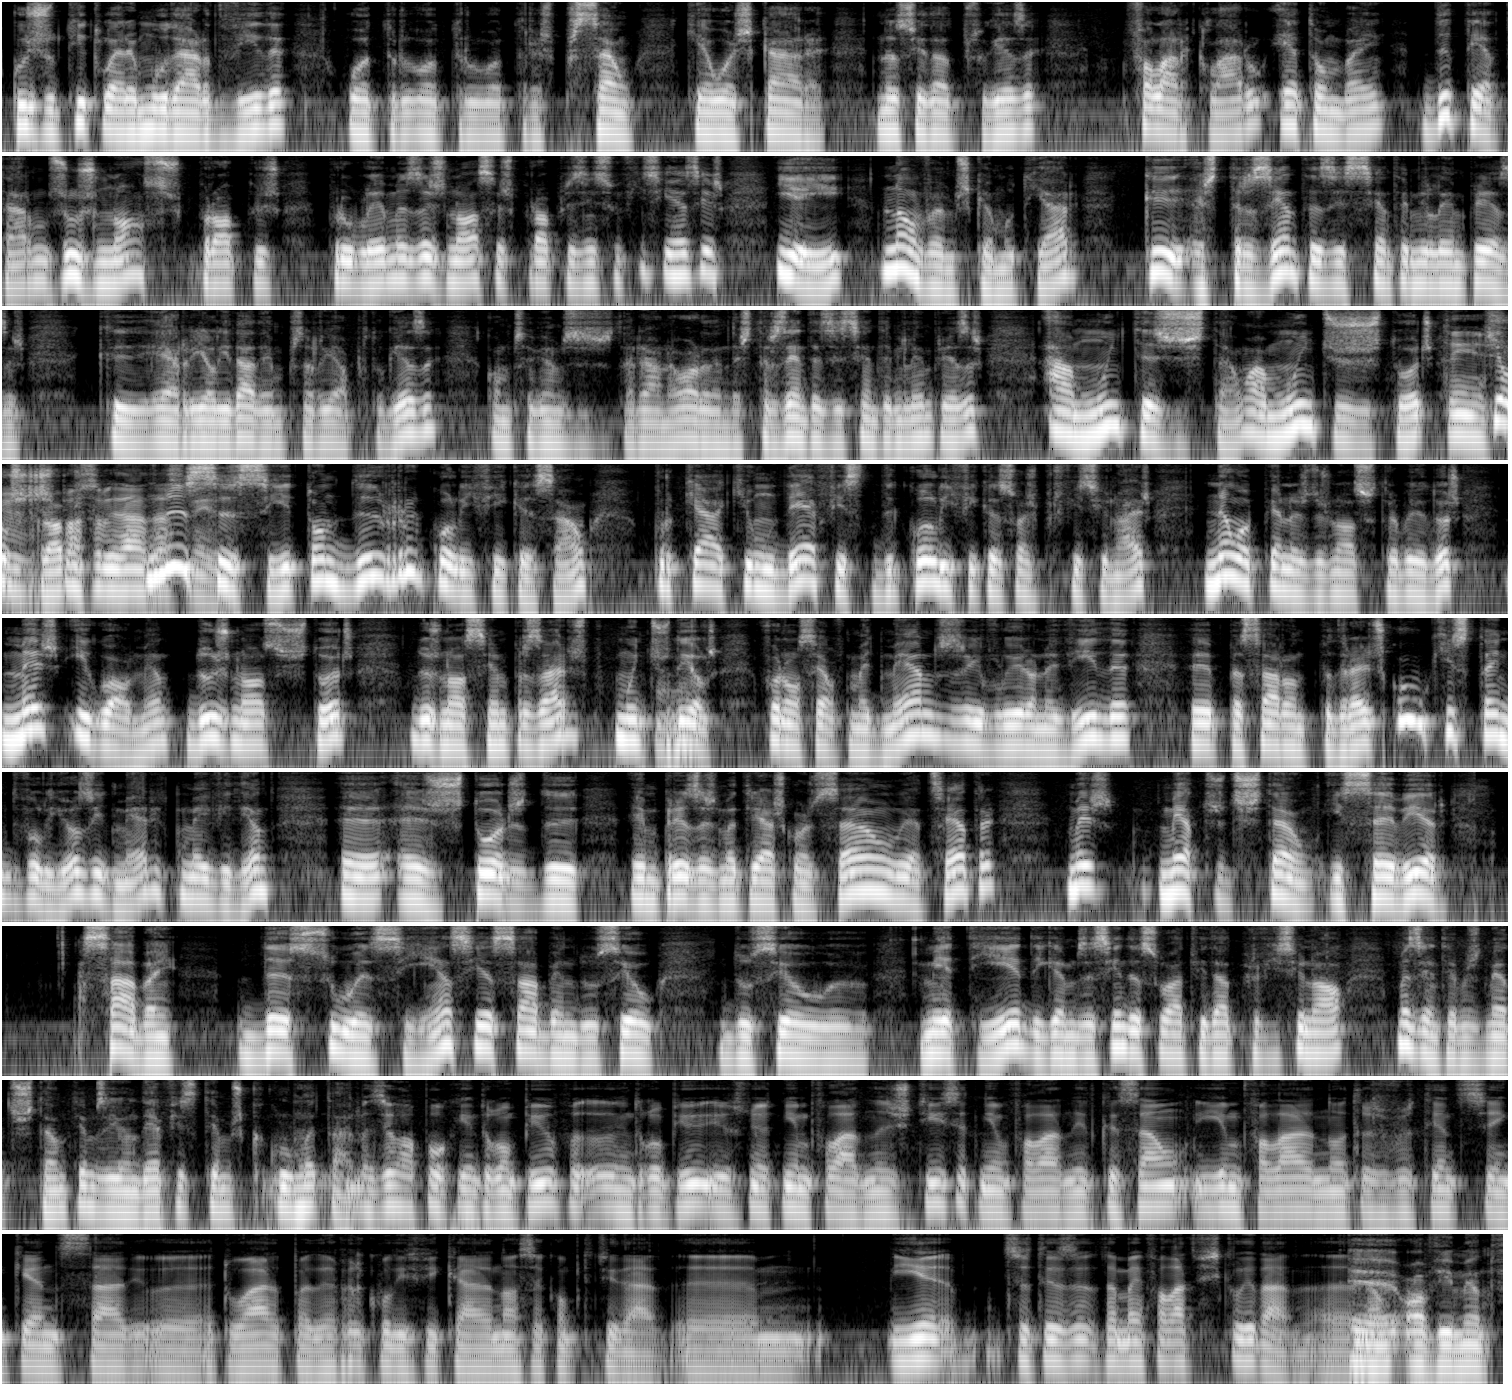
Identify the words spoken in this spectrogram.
cujo título era Mudar de Vida, outro, outro, outra expressão que é hoje cara na sociedade portuguesa, falar claro é também detectarmos os nossos próprios problemas, as nossas próprias insuficiências. E aí não vamos camutear que as 360 mil empresas, que é a realidade empresarial portuguesa, como sabemos estará na ordem das 360 mil empresas, há muita gestão, há muitos gestores que eles próprios necessitam de requalificação, porque há aqui um déficit de qualificações profissionais, não apenas dos nossos trabalhadores, mas igualmente dos nossos gestores, dos nossos empresários, porque muitos uhum. deles foram self-made men, evoluíram na vida, eh, passaram de pedreiros, com o que isso tem de valioso e de mérito, como é evidente, eh, a gestores de empresas de materiais de construção, etc. Mas métodos de gestão e saber sabem da sua ciência, sabem do seu, do seu eh, métier, digamos assim, da sua atividade profissional, mas em termos de método de gestão temos aí um déficit que temos que colmatar. Mas eu há pouco interrompi, interrompi e o senhor tinha-me falado na justiça, tinha-me falado na educação e ia-me falar noutras vertentes em que é necessário uh, atuar para requalificar a nossa competitividade. Uh, ia, de certeza, também falar de fiscalidade. Uh, obviamente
